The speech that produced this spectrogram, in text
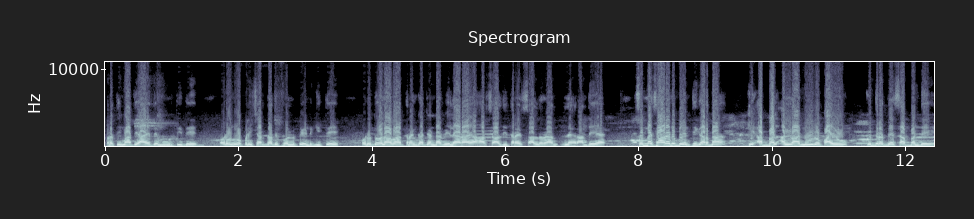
ਪ੍ਰਤਿਮਾ ਤੇ ਆਏ ਤੇ ਮੂਰਤੀ ਤੇ ਔਰ ਉਹਨੂੰ ਆਪਣੀ ਸ਼ਰਧਾ ਦੇ ਫੁੱਲ ਭੇਂਟ ਕੀਤੇ। ਔਰ ਉਹ ਤੋਂ ਇਲਾਵਾ ਤਿਰੰਗਾ ਝੰਡਾ ਵੀ ਲਹਿਰਾਇਆ, ਹਰ ਸਾਲ ਦੀ ਤਰ੍ਹਾਂ ਇਸ ਸਾਲ ਲਹਿਰਾ- ਲਹਿਰਾਉਂਦੇ ਆ। ਸੋ ਮੈਂ ਸਾਰਿਆਂ ਨੂੰ ਬੇਨਤੀ ਕਰਦਾ ਕਿ ਅੱਬਲ ਅੱਲਾ ਨੂਰ ਪਾਇਓ, ਕੁਦਰਤ ਦੇ ਸਭ ਬੰਦੇ,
